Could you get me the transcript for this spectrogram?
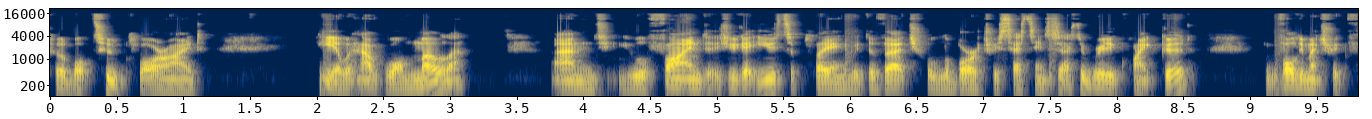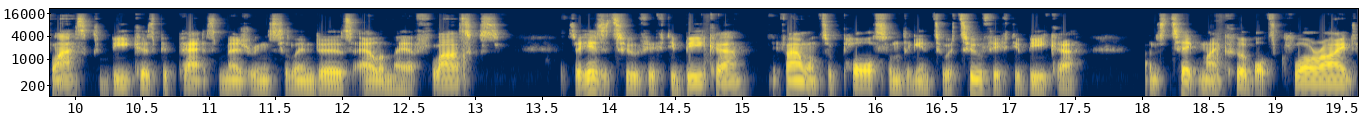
cobalt 2 chloride. Here we have one molar. And you will find as you get used to playing with the virtual laboratory settings, it's actually really quite good. Volumetric flasks, beakers, pipettes, measuring cylinders, Erlenmeyer flasks. So here's a 250 beaker. If I want to pour something into a 250 beaker, I just take my cobalt chloride,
